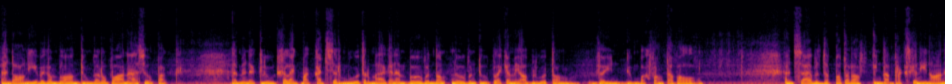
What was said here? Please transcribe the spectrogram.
En dan een blaan doen daarop aan huis pakt. En met een kloot gelijk bakatser motor maken en boven dan oven toe plekken met haar bloed dan. Vein doembag van te val. En s'avonds de pad eraf in dat braksken in aan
